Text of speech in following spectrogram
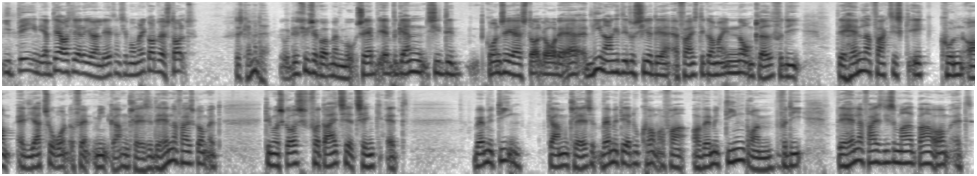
ideen, jamen det har jeg også lært af Jørgen Let, han siger, må man ikke godt være stolt? Det skal man da. Jo, det synes jeg godt, man må. Så jeg, jeg vil gerne sige, det grund til, at jeg er stolt over det, er, at lige nok det, du siger der, er faktisk, det gør mig enormt glad, fordi det handler faktisk ikke kun om, at jeg tog rundt og fandt min gamle klasse. Det handler faktisk om, at det måske også får dig til at tænke, at hvad med din gamle klasse? Hvad med der, du kommer fra? Og hvad med dine drømme? Fordi det handler faktisk lige så meget bare om, at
